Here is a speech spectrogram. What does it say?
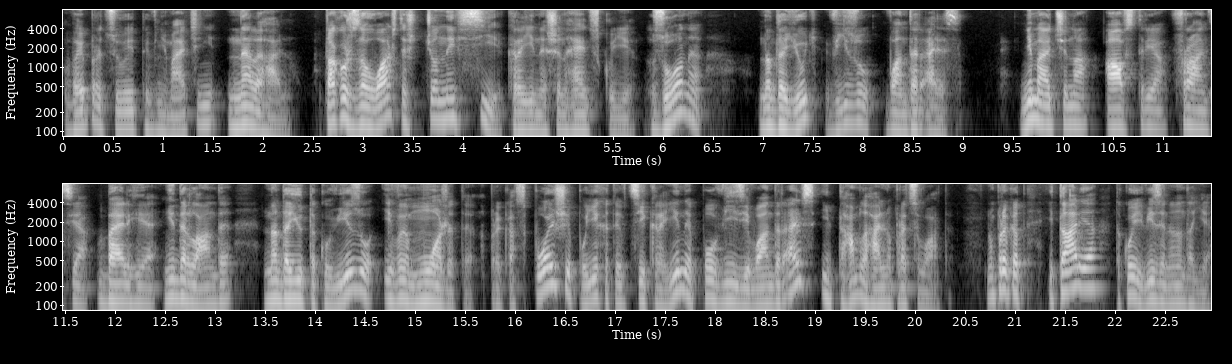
ви працюєте в Німеччині нелегально. Також зауважте, що не всі країни Шенгенської зони надають візу Вандер Ельс. Німеччина, Австрія, Франція, Бельгія, Нідерланди надають таку візу, і ви можете, наприклад, з Польщі поїхати в ці країни по візі Вандер Ельс і там легально працювати. Наприклад, Італія такої візи не надає.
